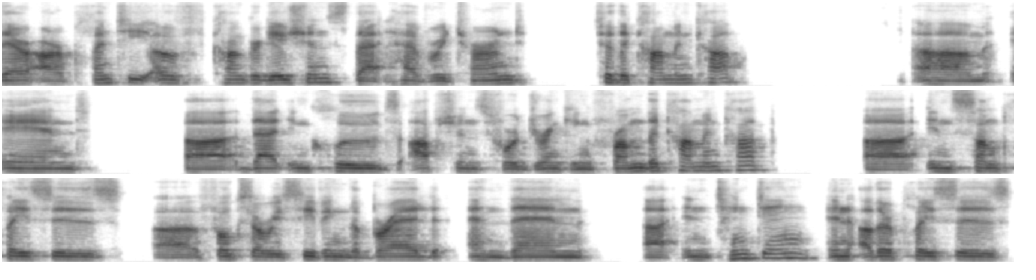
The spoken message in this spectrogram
there are plenty of congregations that have returned to the Common Cup. Um, and uh, that includes options for drinking from the Common Cup. Uh, in some places, uh, folks are receiving the bread and then uh. In other places,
